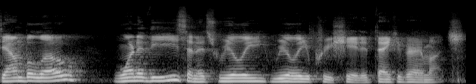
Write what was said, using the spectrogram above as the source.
down below, one of these, and it's really, really appreciated. Thank you very much.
